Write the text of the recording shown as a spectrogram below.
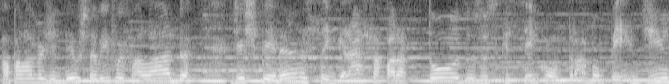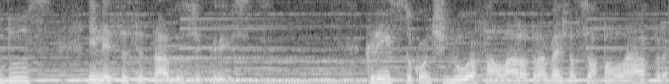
A palavra de Deus também foi falada de esperança e graça para todos os que se encontravam perdidos e necessitados de Cristo. Cristo continua a falar através da Sua palavra,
